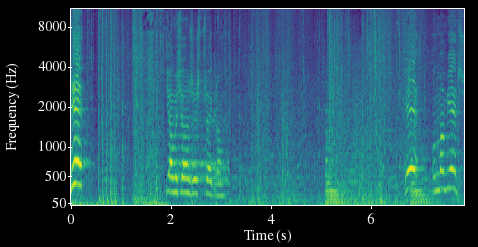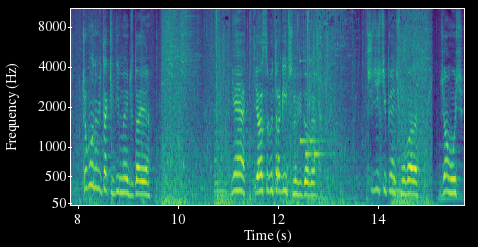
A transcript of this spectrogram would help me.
Nie! Ja myślałem, że już przegram. Nie! On ma miecz! Czemu on mi taki damage daje? Nie! Ja sobie tragiczny, widzowie. 35 mu walę. Ziomuś.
